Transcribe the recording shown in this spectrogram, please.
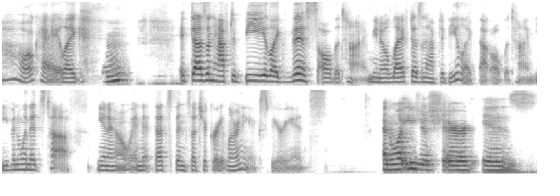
oh, okay, like mm-hmm. it doesn't have to be like this all the time. You know, life doesn't have to be like that all the time, even when it's tough, you know, and it, that's been such a great learning experience. And what you just shared is,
